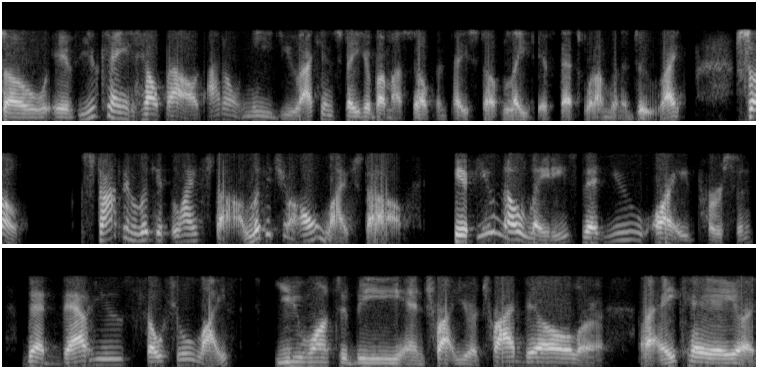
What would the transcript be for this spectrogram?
So if you can't help out, I don't need you. I can stay here by myself and pay stuff late if that's what I'm going to do, right? So stop and look at lifestyle. Look at your own lifestyle. If you know, ladies, that you are a person that values social life, you want to be and try you're a Tri Delt or a AKA or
